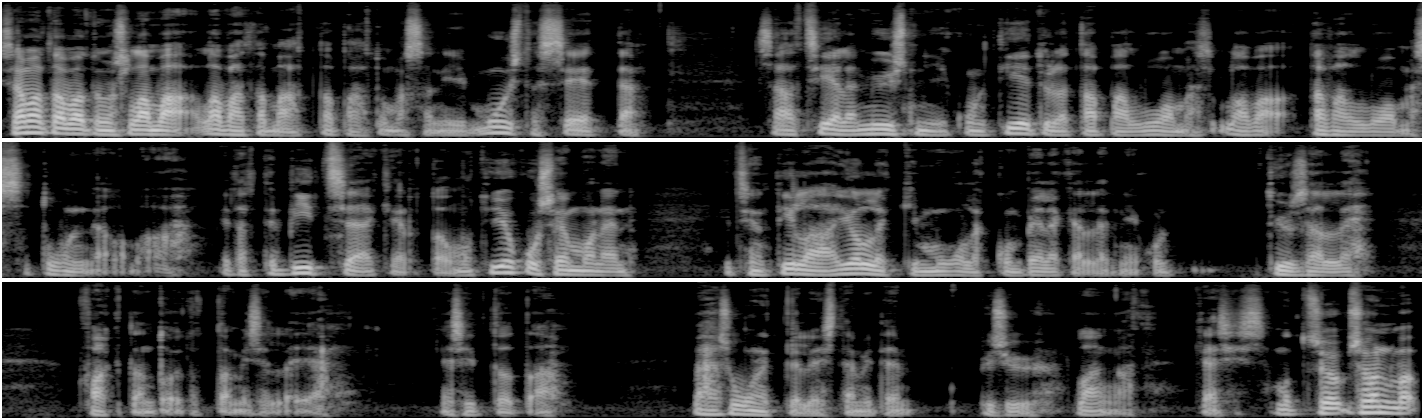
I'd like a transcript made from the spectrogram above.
Samalla tavalla tuossa lava, lavatapahtumassa, niin muista se, että sä oot siellä myös niin kuin tietyllä tapalla luomassa, tavalla luomassa tunnelmaa. Ei tarvitse vitseä kertoa, mutta joku semmoinen, että siinä on tilaa jollekin muulle kuin pelkälle niin kuin tylsälle faktan toitottamiselle ja, ja sitten tota, vähän suunnittelee sitä, miten pysyy langat käsissä. Mutta se, se on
